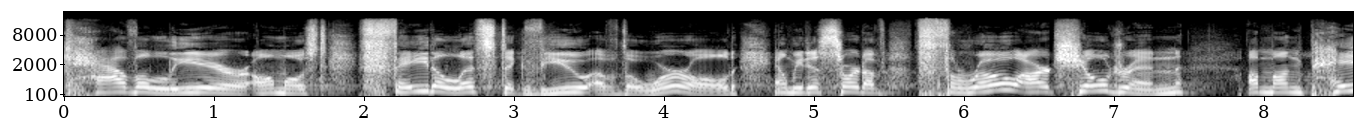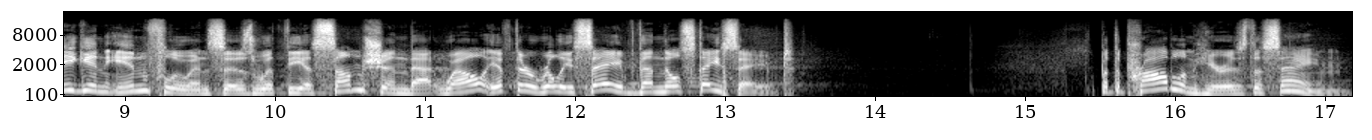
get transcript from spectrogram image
cavalier, almost fatalistic view of the world, and we just sort of throw our children among pagan influences with the assumption that, well, if they're really saved, then they'll stay saved. But the problem here is the same.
